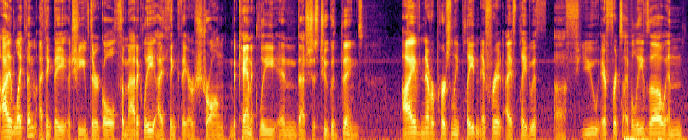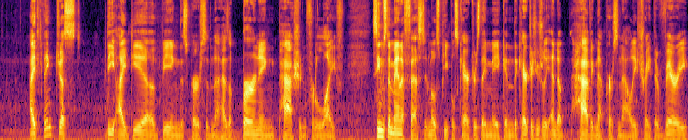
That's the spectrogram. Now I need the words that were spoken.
I like them. I think they achieve their goal thematically. I think they are strong mechanically, and that's just two good things. I've never personally played an Ifrit. I've played with a few Ifrits, I believe, though, and I think just the idea of being this person that has a burning passion for life seems to manifest in most people's characters they make, and the characters usually end up having that personality trait. They're very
